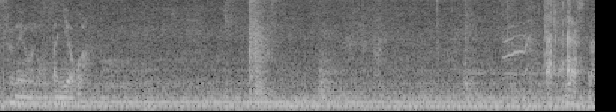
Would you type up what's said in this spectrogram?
Sana yung ano, panyo ko. Last na.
